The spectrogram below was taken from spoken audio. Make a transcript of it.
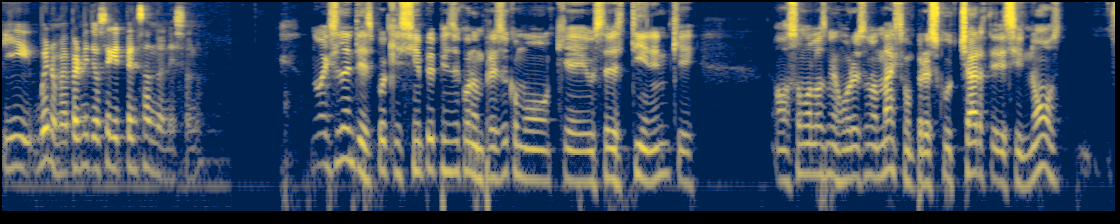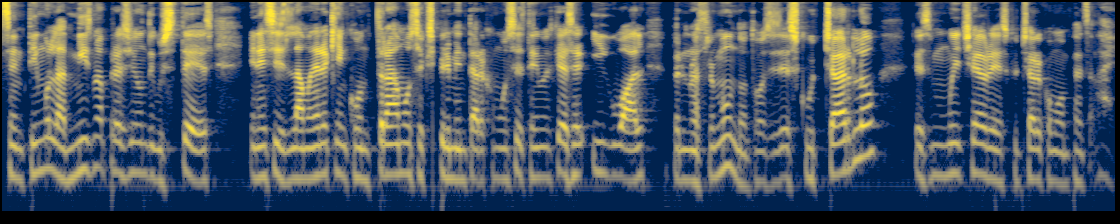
Y bueno, me permitió seguir pensando en eso, ¿no? No, excelente, es porque siempre pienso con empresas como que ustedes tienen, que oh, somos los mejores, somos lo máximo, pero escucharte decir, no, sentimos la misma presión de ustedes, en esa es la manera que encontramos experimentar como ustedes, tenemos que hacer igual, pero en nuestro mundo. Entonces, escucharlo es muy chévere, escuchar cómo piensa, ay,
